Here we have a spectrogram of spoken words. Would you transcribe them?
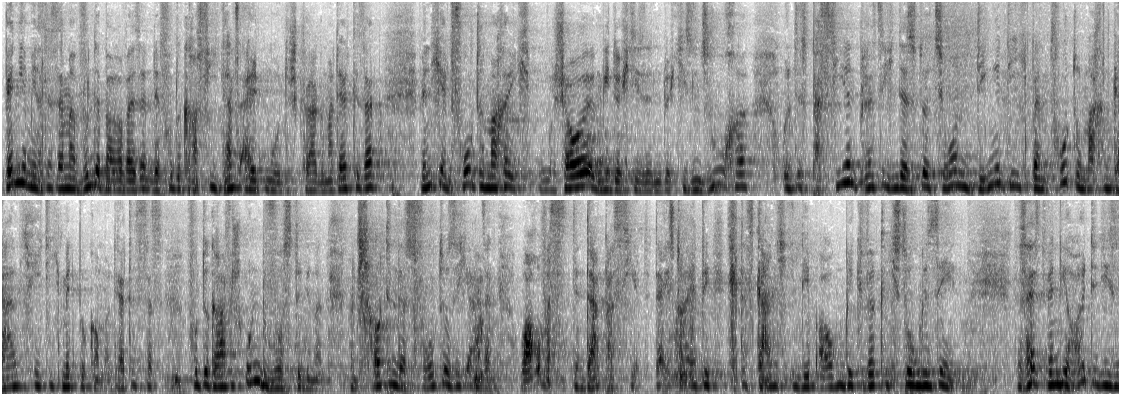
Benjamin hat das einmal wunderbarerweise an der Fotografie ganz altmodisch klar gemacht. Er hat gesagt, wenn ich ein Foto mache, ich schaue irgendwie durch diesen, durch diesen Sucher und es passieren plötzlich in der Situation Dinge, die ich beim Fotomachen gar nicht richtig mitbekomme. Und er hat es das fotografisch Unbewusste genannt. Man schaut in das Foto sich an und sagt, wow, was ist denn da passiert? Da ist doch etwas, ich habe das gar nicht in dem Augenblick wirklich so gesehen. Das heißt, wenn wir heute diese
